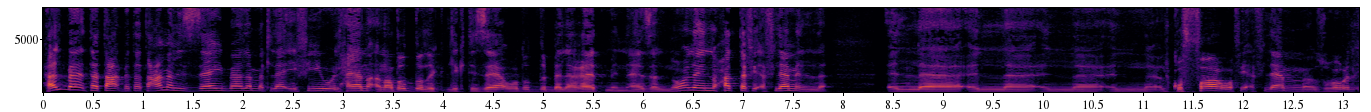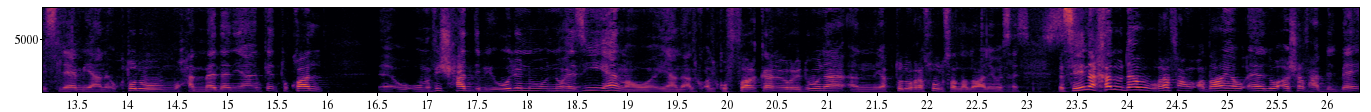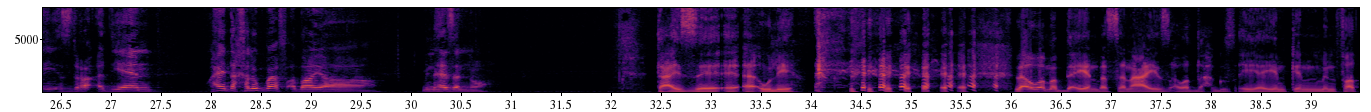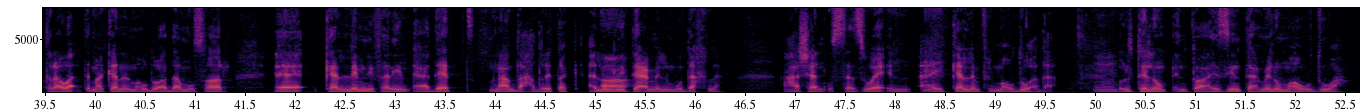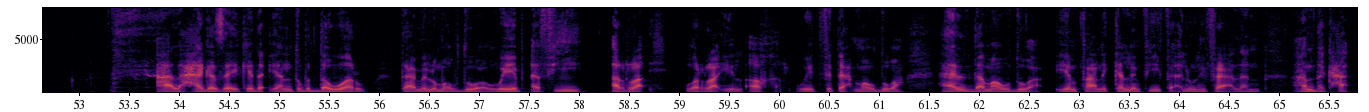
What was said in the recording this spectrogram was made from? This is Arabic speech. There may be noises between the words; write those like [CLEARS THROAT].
هل. بتتعامل إزاي بقى لما تلاقي فيه والحقيقة أنا ضد الاجتزاء وضد البلاغات من هذا النوع لأنه حتى في أفلام ال... ال... ال... ال... ال... الكفار وفي أفلام ظهور الإسلام يعني اقتلوا محمدا يعني تقال آه، ومفيش حد بيقول انه إنه هذه إهانة هو يعني الك- الكفار كانوا يريدون أن يقتلوا الرسول صلى الله عليه وسلم بس هنا خدوا ده ورفعوا قضايا وقالوا أشرف عبد الباقي ازدراء أديان وهيدخلوك بقى في قضايا من هذا النوع. انت عايز آه، أقول إيه؟ [LAUGHS] لا هو مبدئيا بس أنا عايز أوضح جزئية. يمكن من فترة وقت ما كان الموضوع ده مثار آه، كلمني فريق الإعداد من عند حضرتك قالوا آه. لي تعمل مداخلة عشان أستاذ وائل هيتكلم في الموضوع ده. قلت لهم أنتوا عايزين تعملوا موضوع على حاجة زي كده؟ يعني أنتوا بتدوروا تعملوا موضوع ويبقى فيه الرأي والرأي الآخر ويتفتح موضوع. هل ده موضوع ينفع نتكلم فيه؟ فقالوا لي فعلا عندك حق.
